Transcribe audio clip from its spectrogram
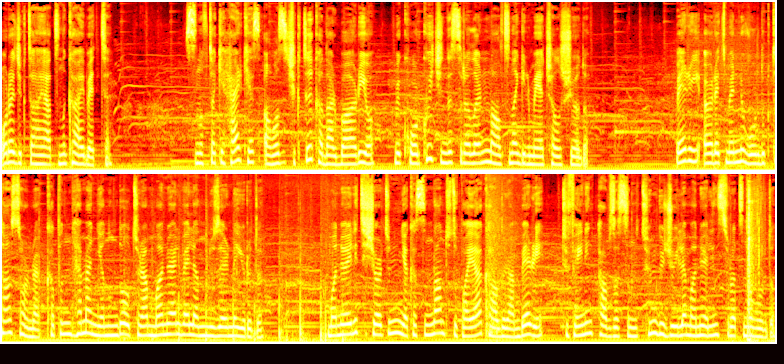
oracıkta hayatını kaybetti. sınıftaki herkes avazı çıktığı kadar bağırıyor ve korku içinde sıralarının altına girmeye çalışıyordu. Barry öğretmenini vurduktan sonra kapının hemen yanında oturan Manuel Vela'nın üzerine yürüdü. Manuel'i tişörtünün yakasından tutup ayağa kaldıran Barry, tüfeğinin kabzasını tüm gücüyle Manuel'in suratına vurdu.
